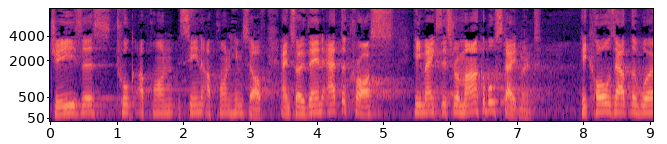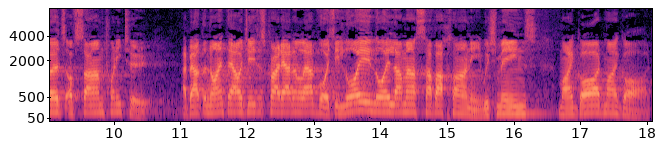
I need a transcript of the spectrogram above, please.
Jesus took upon sin upon himself. And so then at the cross, he makes this remarkable statement. He calls out the words of Psalm 22. About the ninth hour, Jesus cried out in a loud voice, Eloi, Eloi, lama sabachthani, which means, My God, my God,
